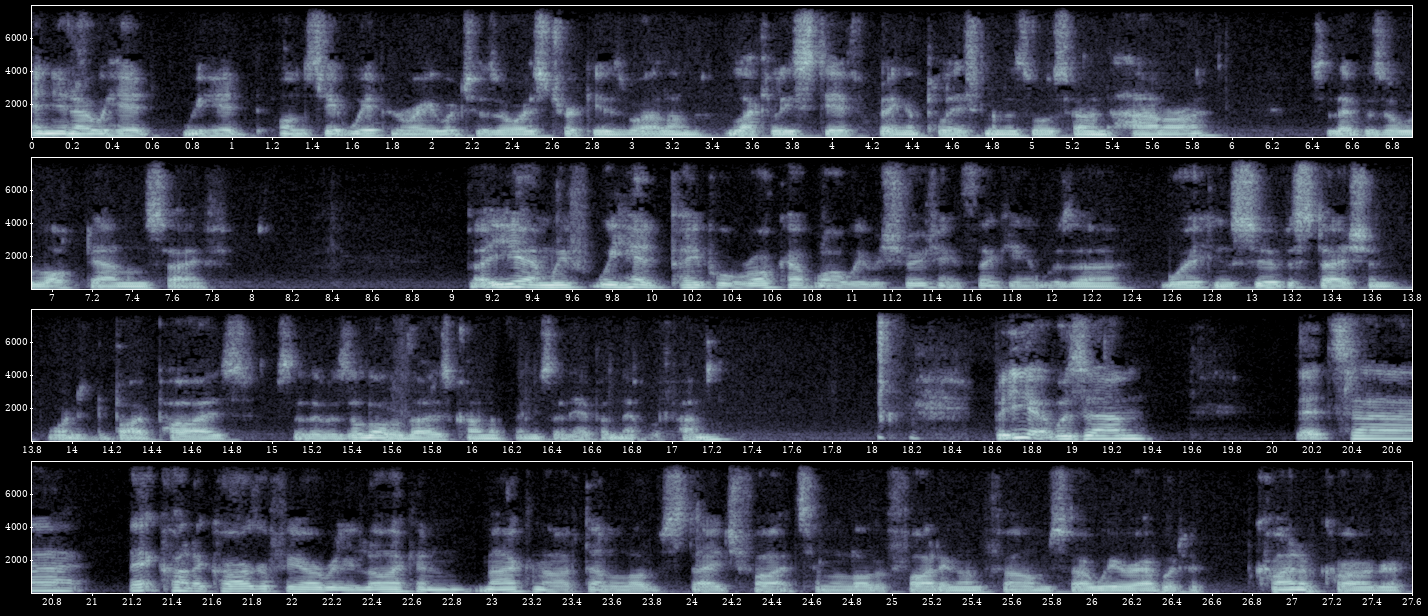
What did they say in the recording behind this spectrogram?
and you know we had we had on-set weaponry, which is always tricky as well. And luckily, Stef, being a policeman, is also an armourer, so that was all locked down and safe. But yeah, and we we had people rock up while we were shooting, thinking it was a working service station, wanted to buy pies. So there was a lot of those kind of things that happened that were fun but yeah, it was um, that's uh, that kind of choreography I really like. And Mark and I have done a lot of stage fights and a lot of fighting on film, so we were able to kind of choreograph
